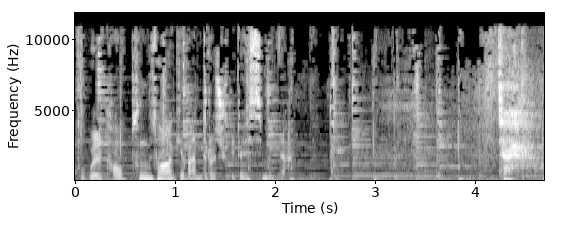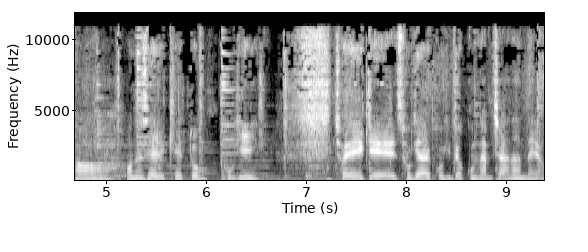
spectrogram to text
곡을 더욱 풍성하게 만들어주기도 했습니다. 자, 어, 어느새 이렇게 또 곡이 저에게 소개할 곡이 몇 곡 남지 않았네요.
